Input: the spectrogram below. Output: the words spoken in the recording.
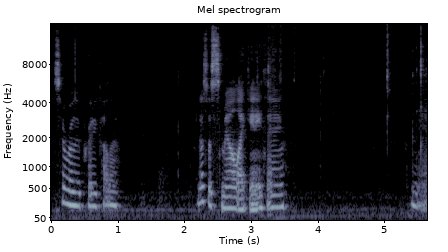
It's a really pretty color. It doesn't smell like anything. Yeah.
